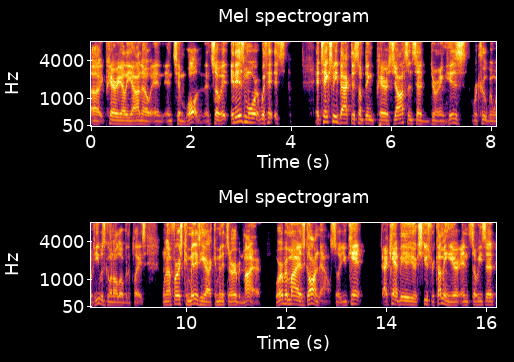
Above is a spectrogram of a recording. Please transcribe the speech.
uh, Perry Eliano, and and Tim Walton. And so it, it is more with it. It's it takes me back to something Paris Johnson said during his recruitment when he was going all over the place. When I first committed here, I committed to Urban Meyer. Well, Urban Meyer is gone now, so you can't. That can't be your excuse for coming here. And so he said,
